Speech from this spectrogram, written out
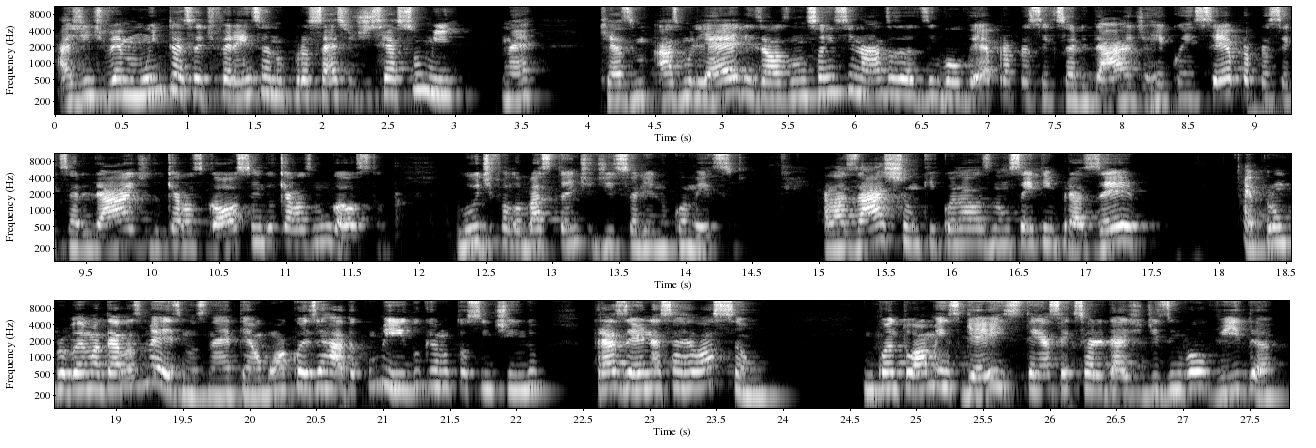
a gente vê muito essa diferença no processo de se assumir, né? Que as, as mulheres, elas não são ensinadas a desenvolver a própria sexualidade, a reconhecer a própria sexualidade, do que elas gostam e do que elas não gostam. Lud falou bastante disso ali no começo. Elas acham que quando elas não sentem prazer, é por um problema delas mesmas, né? Tem alguma coisa errada comigo que eu não tô sentindo prazer nessa relação. Enquanto homens gays têm a sexualidade desenvolvida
